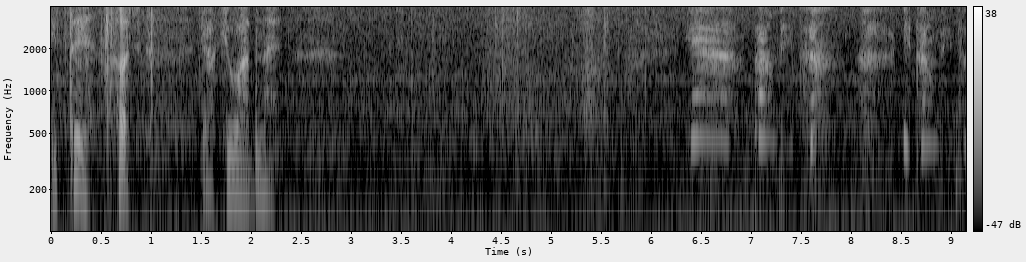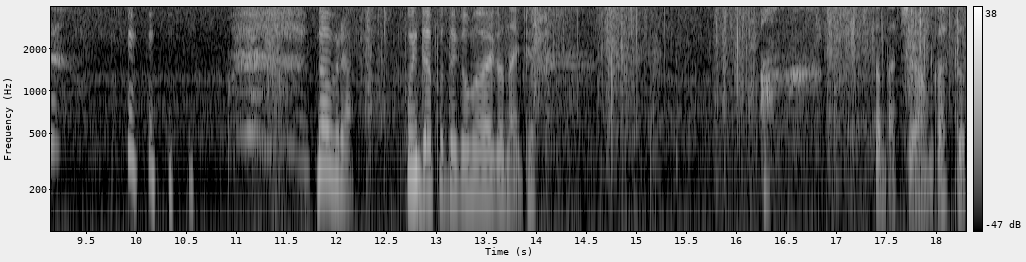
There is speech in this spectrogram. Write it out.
I ty, chodź. Jaki ładny. Nie, tam widzę. I tam widzę. Dobra, pójdę po tego małego najpierw. O, zobaczyłam go tu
